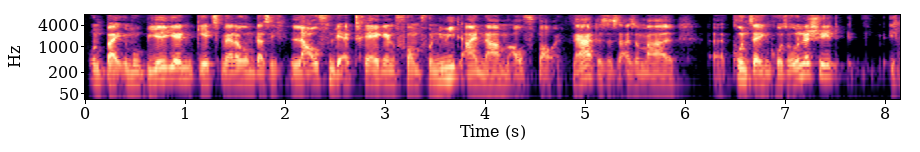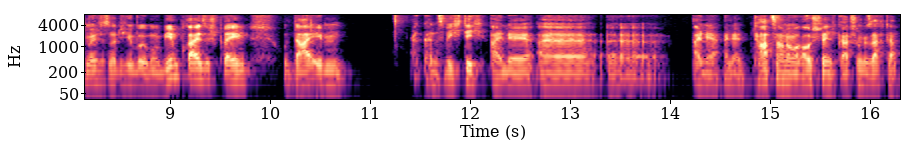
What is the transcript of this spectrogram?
und bei Immobilien geht es mehr darum, dass ich laufende Erträge in Form von Mieteinnahmen aufbaue. Ja, das ist also mal äh, grundsätzlich ein großer Unterschied ich möchte jetzt natürlich über Immobilienpreise sprechen und da eben ganz wichtig eine, äh, äh, eine, eine Tatsache nochmal rausstellen, die ich gerade schon gesagt habe.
